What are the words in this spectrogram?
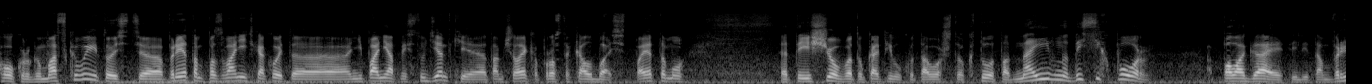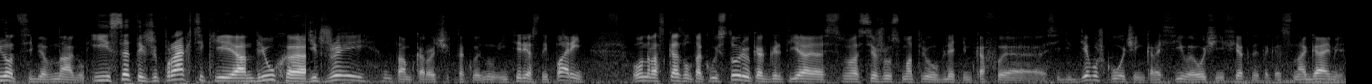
округа Москвы, то есть э, при этом позвонить какой-то непонятной студентке, там человека просто колбасит. Поэтому это еще в эту копилку того, что кто-то наивно до сих пор полагает или там врет себе в нагло. И с этой же практики Андрюха, диджей, ну там, короче, такой, ну, интересный парень, он рассказывал такую историю, как, говорит, я сижу, смотрю, в летнем кафе сидит девушка очень красивая, очень эффектная, такая, с ногами.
